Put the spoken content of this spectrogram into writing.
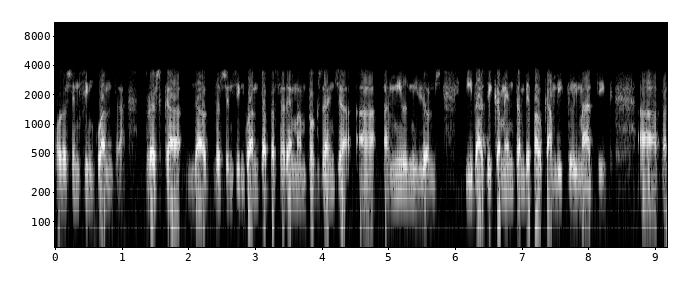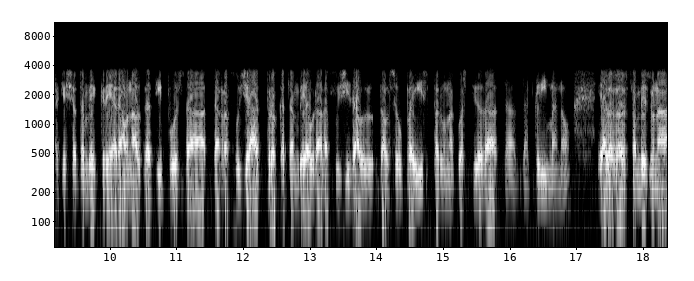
o 250, però és que de 250 passarem en pocs anys a, a, a 1.000 milions, i bàsicament també pel canvi climàtic, uh, perquè això també crearà un altre tipus de, de refugiat, però que també haurà de fugir del, del seu país per una qüestió de, de, de clima, no? I aleshores també és una...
